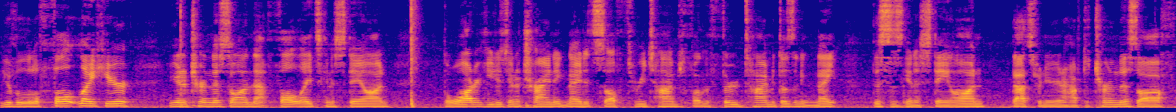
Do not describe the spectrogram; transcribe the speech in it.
you have a little fault light here. You're gonna turn this on, that fault light's gonna stay on. The water heater is gonna try and ignite itself three times. If on the third time it doesn't ignite, this is gonna stay on. That's when you're gonna have to turn this off,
